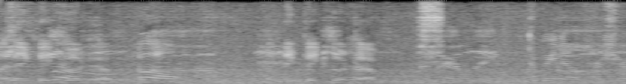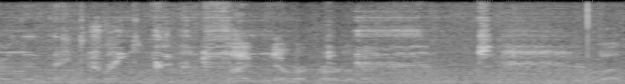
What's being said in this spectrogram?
I think they could have. I think they could have. Do we know for sure that they did? I've never heard of it. But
